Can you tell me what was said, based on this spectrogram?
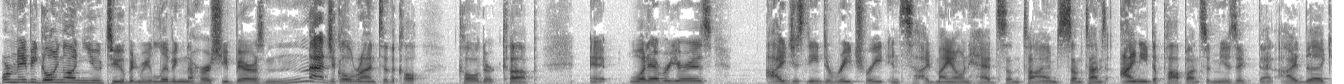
or maybe going on YouTube and reliving the Hershey Bears magical run to the Calder Cup eh, whatever yours I just need to retreat inside my own head sometimes. Sometimes I need to pop on some music that I like,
